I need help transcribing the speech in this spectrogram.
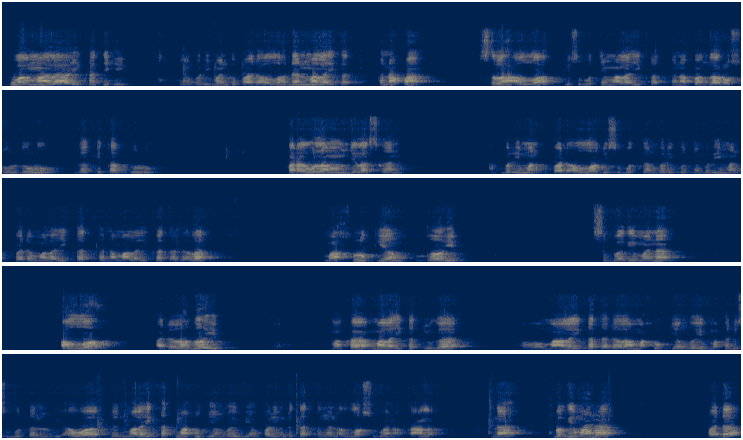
wa malaikatihi. Ya, beriman kepada Allah dan malaikat. Kenapa? Setelah Allah disebutnya malaikat. Kenapa enggak Rasul dulu, enggak kitab dulu? Para ulama menjelaskan beriman kepada Allah disebutkan berikutnya beriman kepada malaikat karena malaikat adalah makhluk yang gaib. Sebagaimana Allah adalah gaib. Maka malaikat juga malaikat adalah makhluk yang gaib maka disebutkan lebih awal dan malaikat makhluk yang gaib yang paling dekat dengan Allah Subhanahu wa taala. Nah, bagaimana pada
